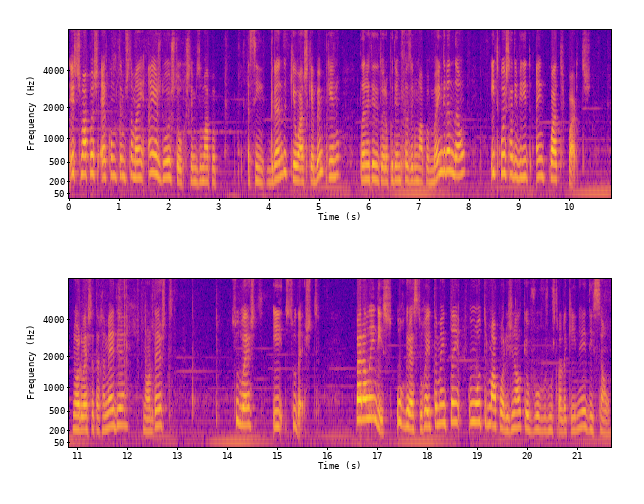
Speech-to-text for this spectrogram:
Estes mapas é como temos também em as duas torres. Temos um mapa assim grande, que eu acho que é bem pequeno. Planeta Editora podemos fazer um mapa bem grandão e depois está dividido em quatro partes. Noroeste Terra-média, Nordeste, Sudoeste e Sudeste. Para além disso, o Regresso do Rei também tem um outro mapa original que eu vou vos mostrar aqui na edição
